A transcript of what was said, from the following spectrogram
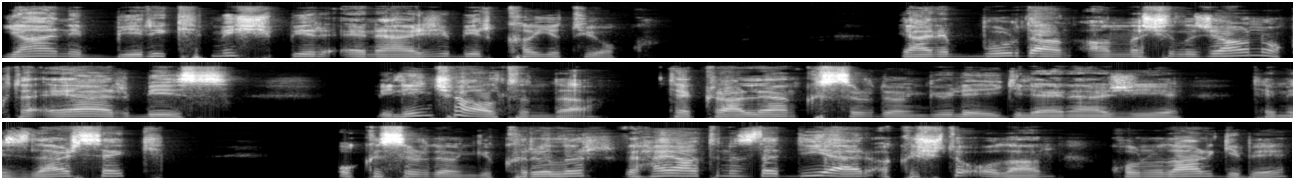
Yani birikmiş bir enerji, bir kayıt yok. Yani buradan anlaşılacağı nokta eğer biz bilinç altında tekrarlayan kısır döngüyle ilgili enerjiyi temizlersek o kısır döngü kırılır ve hayatınızda diğer akışta olan konular gibi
